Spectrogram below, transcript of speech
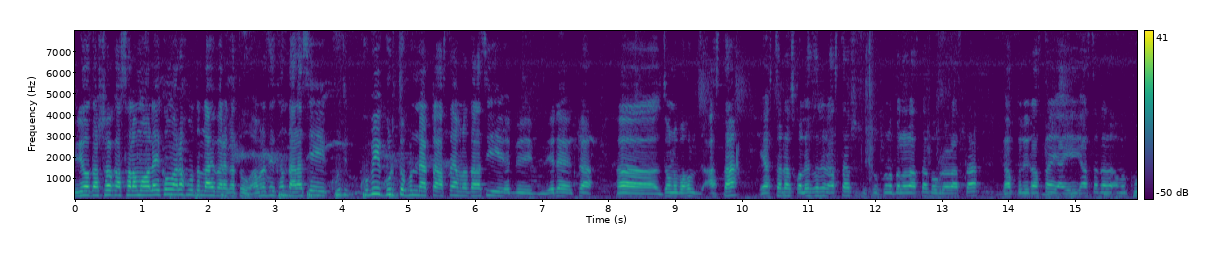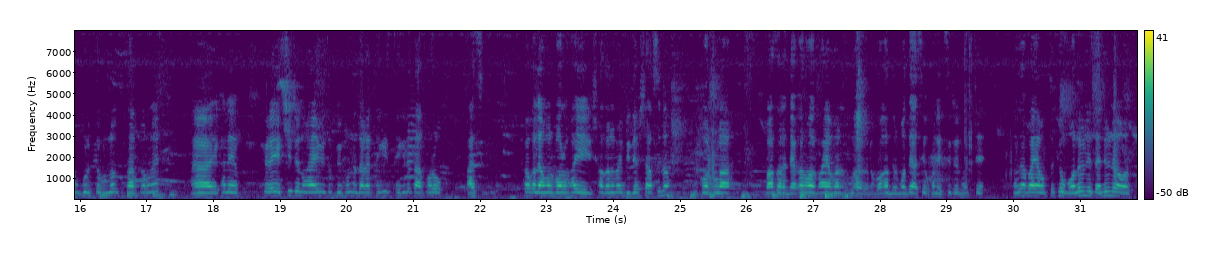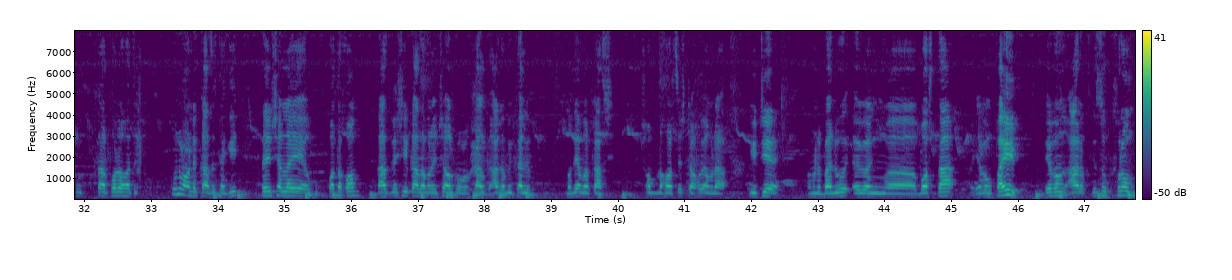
প্রিয় দর্শক, আসসালামু আলাইকুম রহমতুল্লাহ বারাকাত আমরা যেখানে দাঁড়াচ্ছি খুবই- খুবই গুরুত্বপূর্ণ একটা আস্থায় আমরা দাঁড়াচ্ছি এটা একটা জনবহুল আস্থা। এই আস্থাটা কলেজের রাস্তা সুখনতলার রাস্তা বগুড়ার রাস্তা গাবতলির রাস্তা এই- রাস্তাটা আমার খুব গুরুত্বপূর্ণ। তার কারণে এখানে প্রায় অ্যাক্সিডেন্ট হয়, আমি তো বিভিন্ন জায়গায় থেকে থেকে তারপরেও আজ সকালে আমার বড় ভাই সাধারণ ভাই বিদেশে আসছিল। করবলা বাজারে দেখা হয় ভাই আমার বাগানদের মধ্যে আছে। ওখানে অ্যাক্সিডেন্ট হচ্ছে। ভাই, আমাকে তো কেউ বলেও নি, জানিও না তারপরে হয়তো কোনো অনেক কাজে থাকি। তাই ইনশাল্লাহ কথা কম, কাজ বেশি, কাজ আমার ইনশাল্লাহ অল্প কাল আগামীকালের মধ্যে আমার কাজ সম্পূর্ণ হওয়ার চেষ্টা হবে। আমরা ইটে, আমরা বালু এবং বস্তা এবং পাইপ এবং আর কিছু শ্রম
